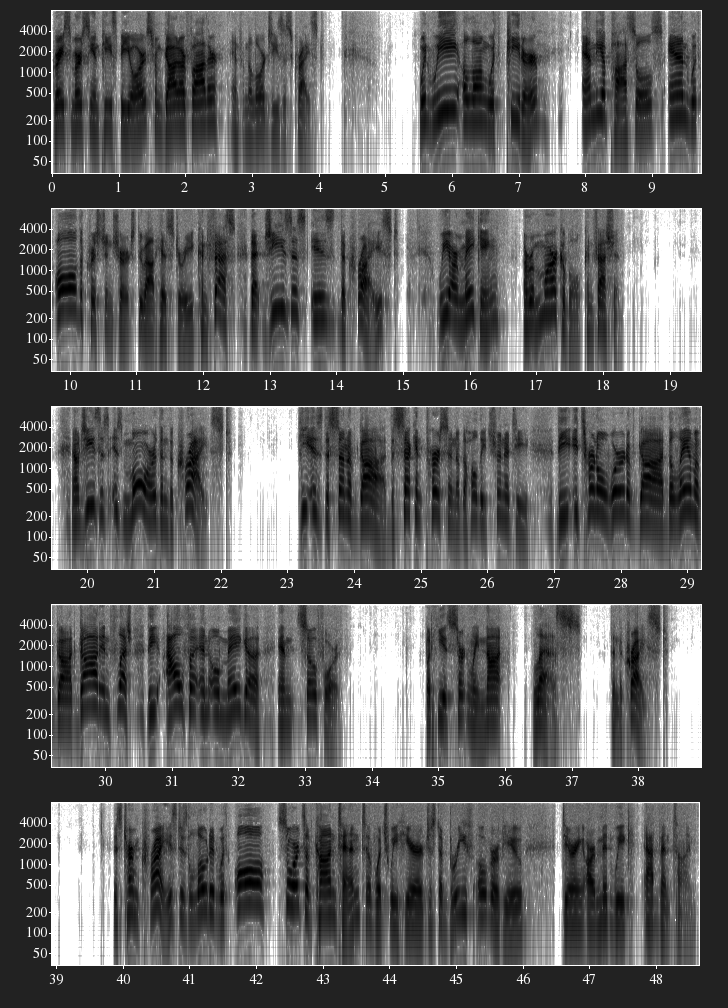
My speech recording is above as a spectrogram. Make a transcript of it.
Grace, mercy, and peace be yours from God our Father and from the Lord Jesus Christ. When we, along with Peter and the apostles, and with all the Christian church throughout history, confess that Jesus is the Christ, we are making a remarkable confession. Now, Jesus is more than the Christ. He is the Son of God, the second person of the Holy Trinity, the eternal Word of God, the Lamb of God, God in flesh, the Alpha and Omega, and so forth. But he is certainly not less than the Christ. This term Christ is loaded with all sorts of content, of which we hear just a brief overview during our midweek Advent time.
